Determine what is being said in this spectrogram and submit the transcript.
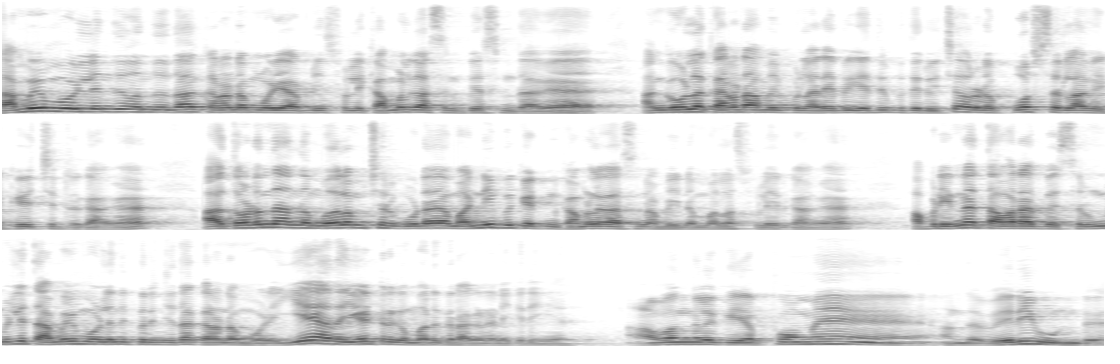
தமிழ் மொழியிலேருந்து வந்து தான் கன்னட மொழி அப்படின்னு சொல்லி கமல்ஹாசன் பேசுனதாக அங்கே உள்ள கன்னட அமைப்பு நிறைய பேர் எதிர்ப்பு தெரிவித்து அவரோட போஸ்டர்லாம் அங்கே கிழிச்சிட்டு இருக்காங்க. அதை தொடர்ந்து அந்த முதலமைச்சர் கூட மன்னிப்பு கேட்டும் கமல்ஹாசன் அப்படின்ற மாதிரிலாம் சொல்லியிருக்காங்க. அப்படி என்ன தவறாக பேசுகிறேன் உண்மையிலேயே தமிழ் மொழியிலேருந்து பிரிஞ்சு தான் கன்னட மொழி. ஏன் அதை ஏற்றுக்க மறுக்கிறாங்கன்னு நினைக்கிறீங்க? அவங்களுக்கு எப்பவுமே அந்த வெறி உண்டு.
